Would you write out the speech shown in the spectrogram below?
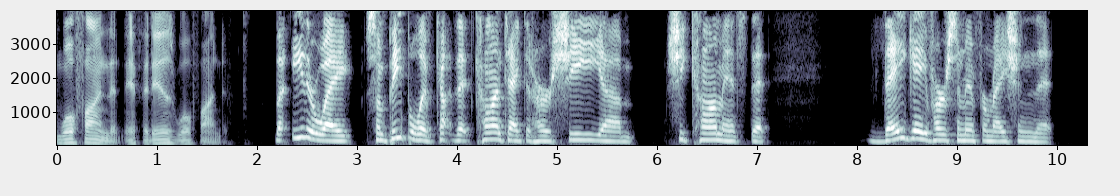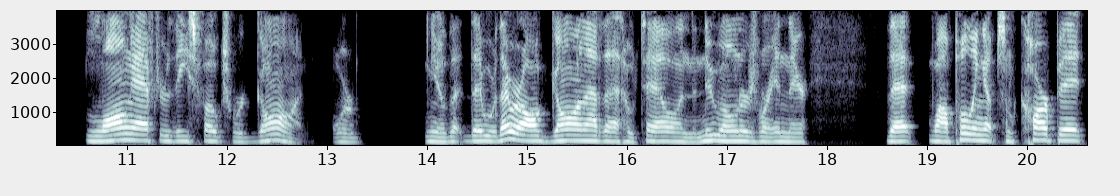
We'll find it. If it is, we'll find it. but either way, some people have co- that contacted her. She um, she comments that they gave her some information that long after these folks were gone, or you know that they were they were all gone out of that hotel, and the new owners were in there. That while pulling up some carpet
